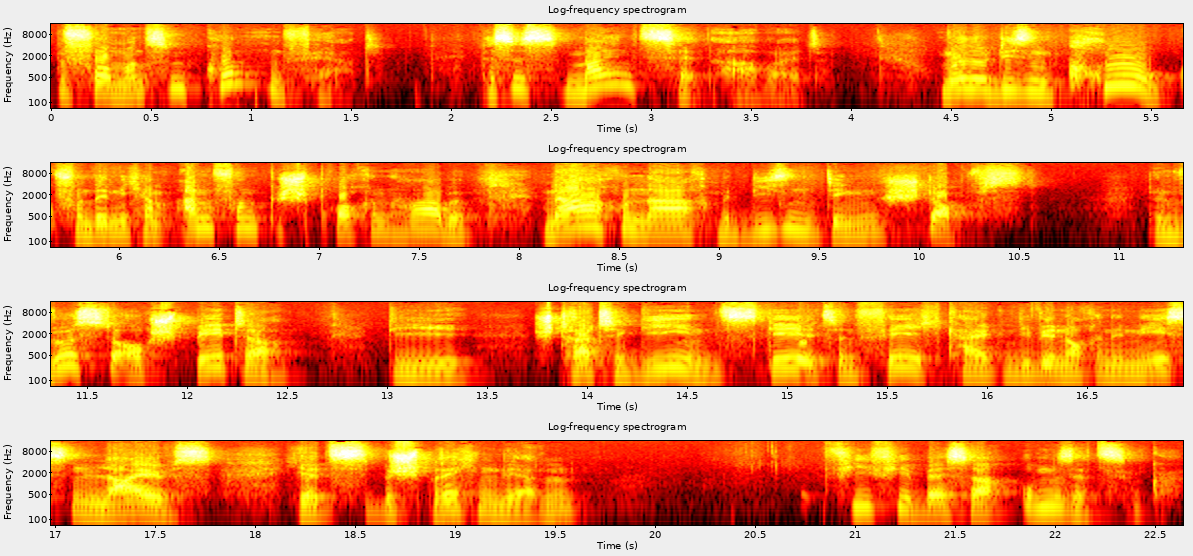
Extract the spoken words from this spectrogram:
bevor man zum Kunden fährt. Das ist Mindset-Arbeit. Und wenn du diesen Krug, von dem ich am Anfang gesprochen habe, nach und nach mit diesen Dingen stopfst, dann wirst du auch später die Strategien, Skills und Fähigkeiten, die wir noch in den nächsten Lives jetzt besprechen werden, viel, viel besser umsetzen können.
